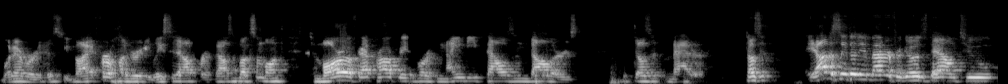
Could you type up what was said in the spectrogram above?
whatever it is, you buy it for a hundred, you lease it out for a thousand bucks a month. Tomorrow, if that property is worth ninety thousand dollars, it doesn't matter. Doesn't it honestly doesn't matter if it goes down to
